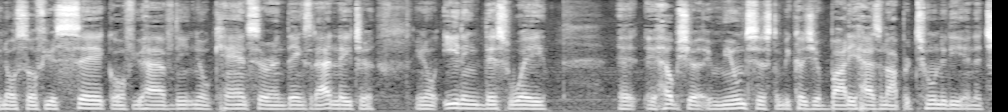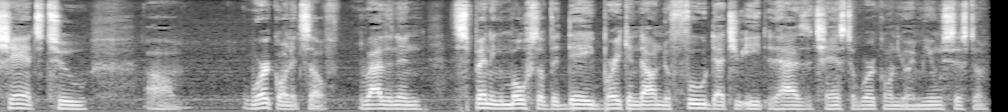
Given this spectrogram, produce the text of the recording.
You know, so if you're sick or if you have you know cancer and things of that nature, you know, eating this way it, it helps your immune system because your body has an opportunity and a chance to um, work on itself rather than spending most of the day breaking down the food that you eat. It has a chance to work on your immune system.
